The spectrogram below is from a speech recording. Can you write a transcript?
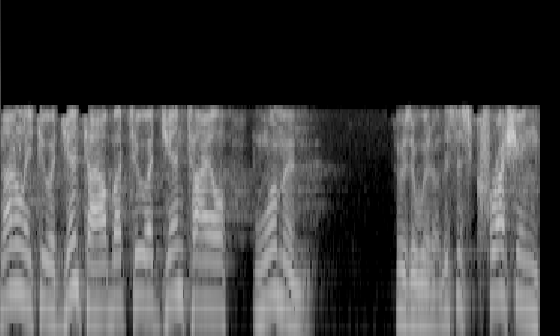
not only to a Gentile, but to a Gentile woman who's a widow. This is crushing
